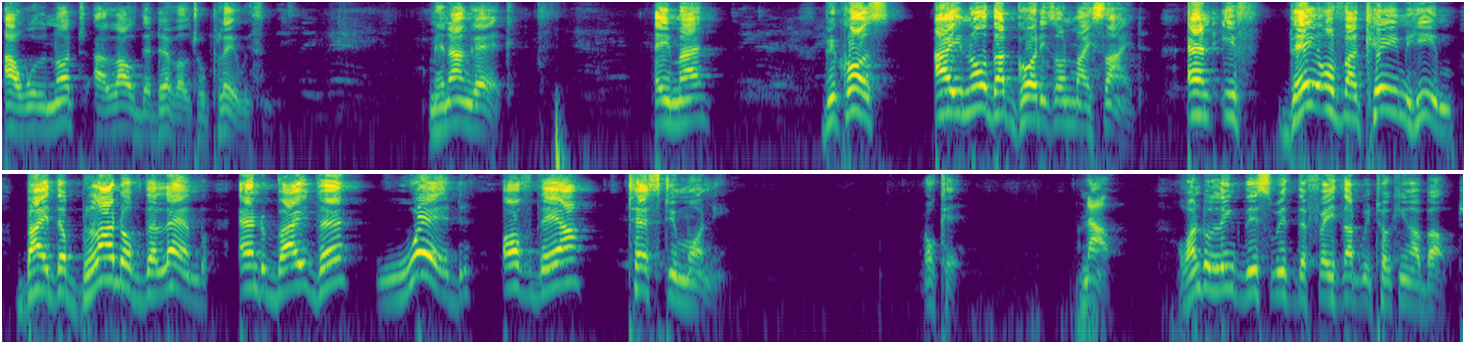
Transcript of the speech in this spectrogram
I will not allow the devil to play with me. Minangek. Amen. Because I know that God is on my side. And if they overcame him by the blood of the Lamb and by the word of their testimony. Okay. Now, I want to link this with the faith that we're talking about.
